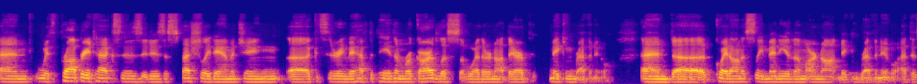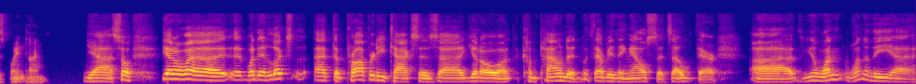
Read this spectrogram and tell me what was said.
And with property taxes, it is especially damaging uh, considering they have to pay them regardless of whether or not they are making revenue. And uh, quite honestly, many of them are not making revenue at this point in time. Yeah. So, you know, uh, when it looks at the property taxes, uh, you know, uh, compounded with everything else that's out there, uh, you know, one one of the uh,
